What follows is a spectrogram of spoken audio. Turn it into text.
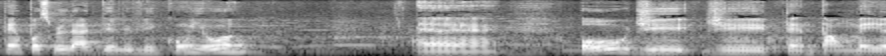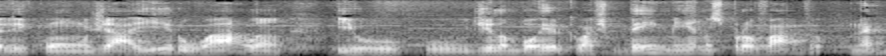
tem a possibilidade dele vir com o Johan é, ou de, de tentar um meio ali com o Jair, o Alan e o, o Dylan Borreiro, que eu acho bem menos provável, né?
